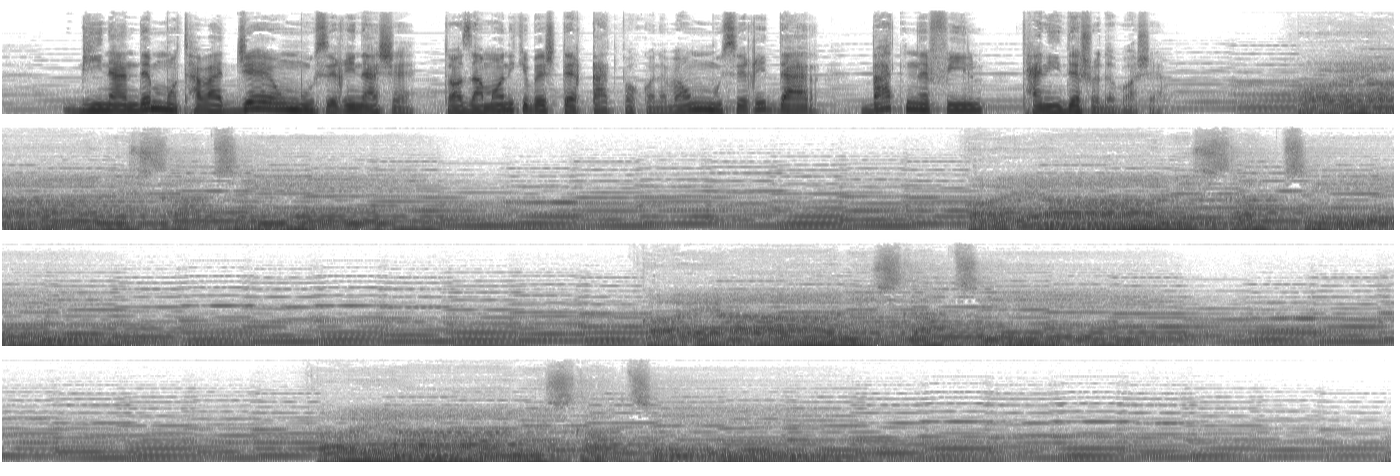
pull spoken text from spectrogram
بیننده متوجه اون موسیقی نشه تا زمانی که بهش دقت بکنه و اون موسیقی در بطن فیلم تنیده شده باشه.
